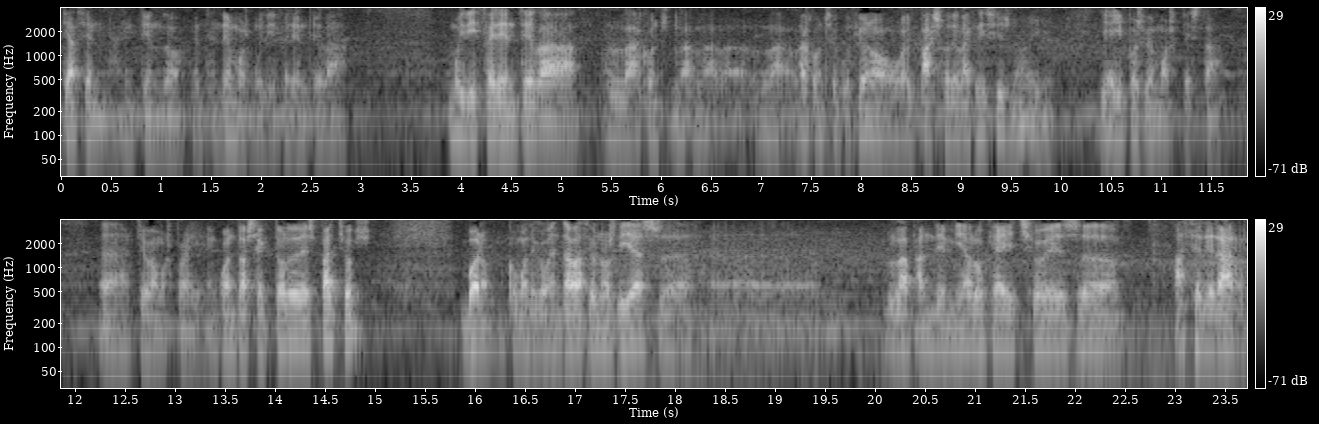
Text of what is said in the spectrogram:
que hacen, entiendo, entendemos muy diferente la, muy diferente la, consecución o el paso de la crisis, ¿no? Y, y ahí pues vemos que está, eh, que vamos por ahí. En cuanto al sector de despachos, bueno, como te comentaba hace unos días, eh, eh, la pandemia lo que ha hecho es acelerar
